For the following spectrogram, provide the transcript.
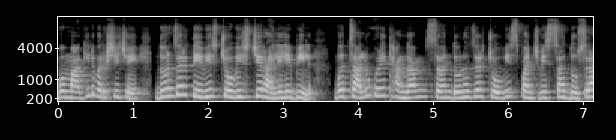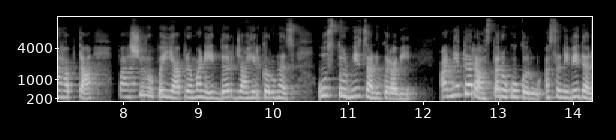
व मागील वर्षीचे दोन हजार तेवीस चोवीसचे राहिलेले बिल व चालू गळीत हंगाम सन दोन हजार चोवीस पंचवीसचा दुसरा हप्ता पाचशे रुपये याप्रमाणे दर जाहीर करूनच ऊस तोडणी चालू करावी. अन्यथा रास्ता रोको करू असं निवेदन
